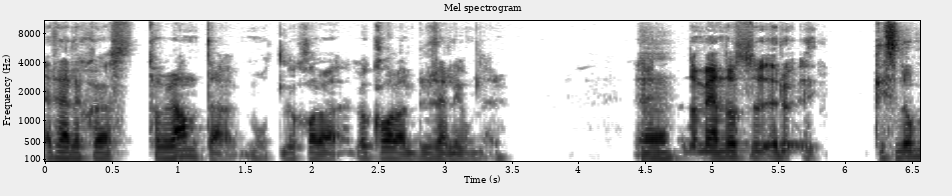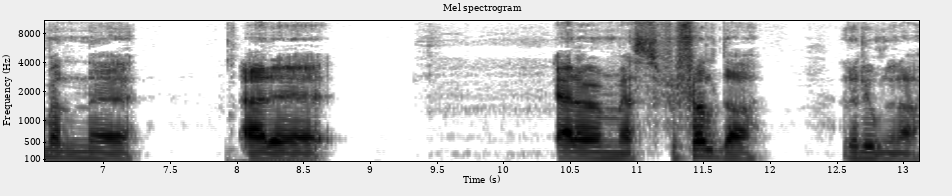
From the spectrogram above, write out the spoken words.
religiöst toleranta mot lokala, lokala religioner. Eh, Mm. De är ändå, kristendomen eh, är, eh, är de mest förföljda religionerna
